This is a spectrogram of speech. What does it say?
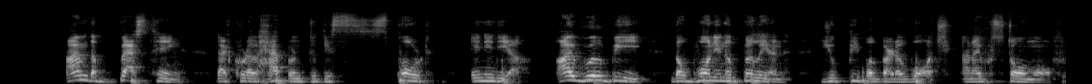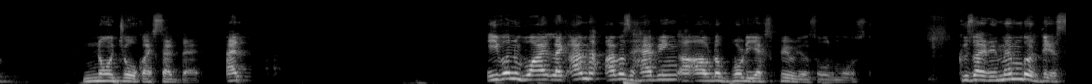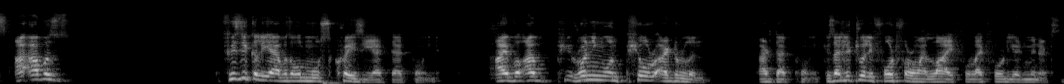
"I'm the best thing that could have happened to this sport in India. I will be the one in a billion. You people better watch. And I storm off. No joke, I said that. And even while like I'm I was having an out of body experience almost. because I remember this. I, I, was physically, I was almost crazy at that point. I was running on pure adrenaline at that point because I literally fought for my life for like 48 minutes.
